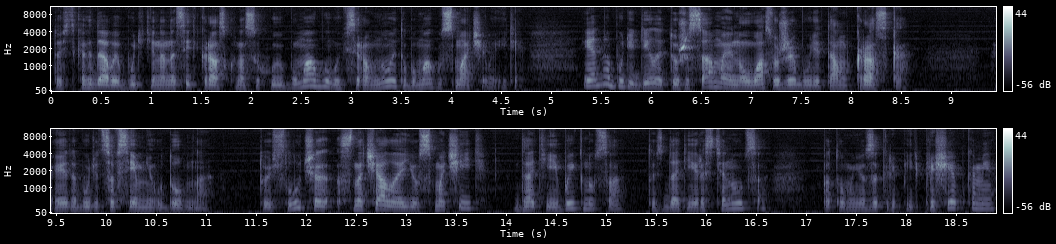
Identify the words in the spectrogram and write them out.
То есть, когда вы будете наносить краску на сухую бумагу, вы все равно эту бумагу смачиваете. И она будет делать то же самое, но у вас уже будет там краска. И это будет совсем неудобно. То есть лучше сначала ее смочить, дать ей выгнуться, то есть дать ей растянуться – потом ее закрепить прищепками.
